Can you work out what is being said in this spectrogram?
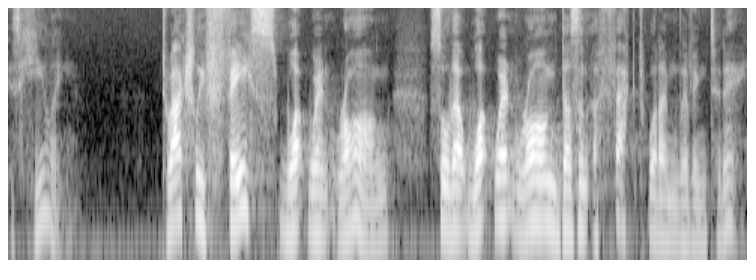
is healing to actually face what went wrong so that what went wrong doesn't affect what I'm living today.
